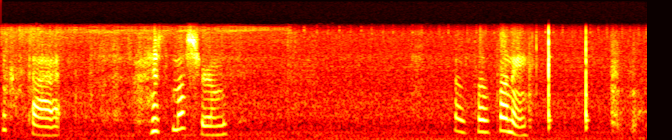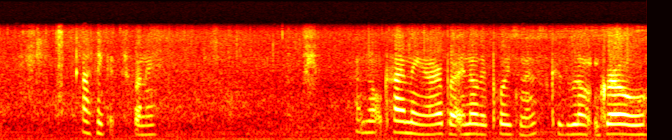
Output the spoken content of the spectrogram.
Look at that. There's mushrooms. That's so funny. I think it's funny. I don't know what kind they are, but I know they're poisonous because we don't grow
